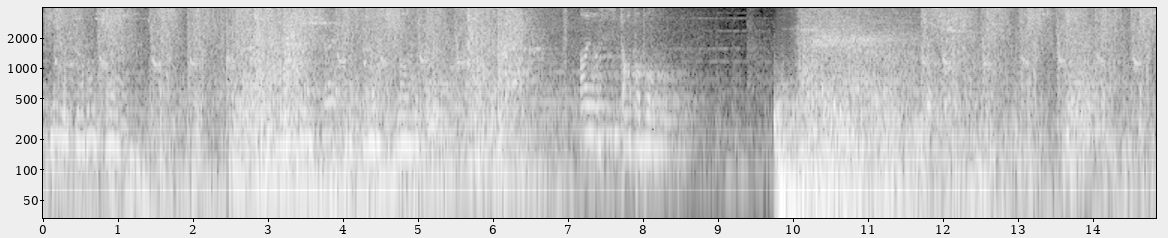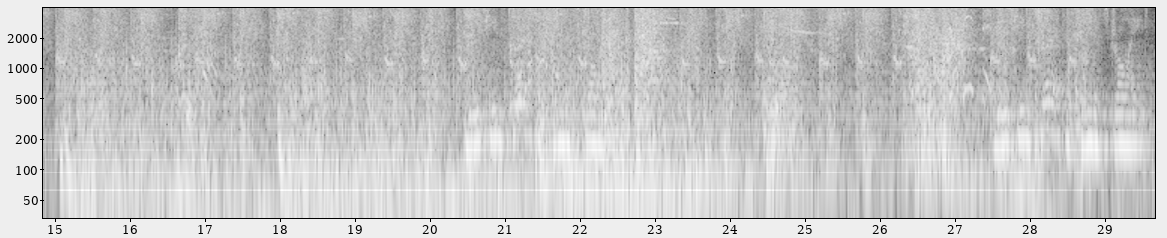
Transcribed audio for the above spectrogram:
Team double kill. Unstoppable. Blue team's turret has been destroyed. Blue team's turret has been destroyed.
